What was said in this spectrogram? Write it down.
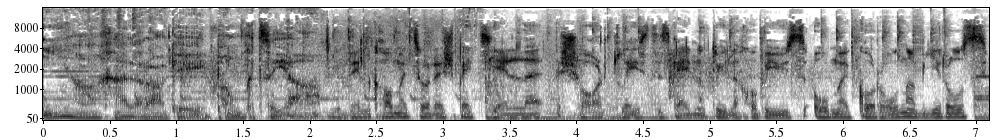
ihkellerag.ch. Willkommen zu einer speziellen Shortlist. Es geht natürlich auch bei uns um ein Coronavirus.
